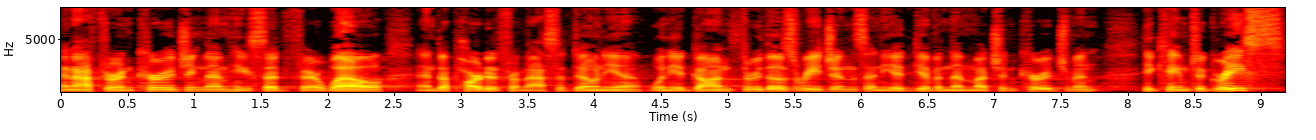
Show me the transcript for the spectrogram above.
and after encouraging them, he said farewell and departed from Macedonia. When he had gone through those regions and he had given them much encouragement, he came to Greece.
